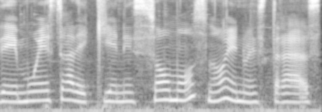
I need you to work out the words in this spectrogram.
de muestra de quiénes somos ¿no? en nuestras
